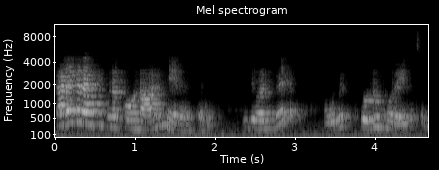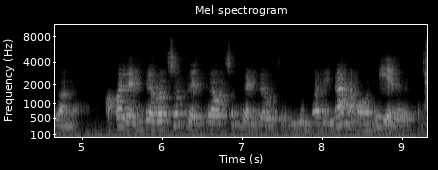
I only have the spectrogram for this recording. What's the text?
கடக ராசிக்குள்ள போனாலும் ஏழரை சனி. இது வந்து ஒரு தொடுமுறைன்னு சொல்லுவாங்க. அப்ப ரெண்டரை வருஷம் ரெண்டரை வருஷம் ரெண்டரை வருஷம். இது மாதிரினா நம்ம வந்து ஏழரை சனி.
